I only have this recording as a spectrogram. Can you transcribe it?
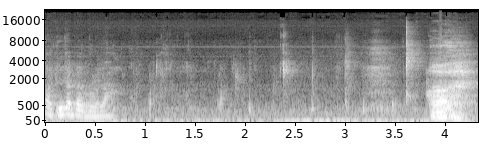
아 진짜 배불러. 아.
